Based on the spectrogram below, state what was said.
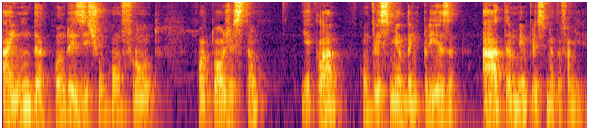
ainda quando existe um confronto com a atual gestão. E é claro, com o crescimento da empresa, há também o crescimento da família.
